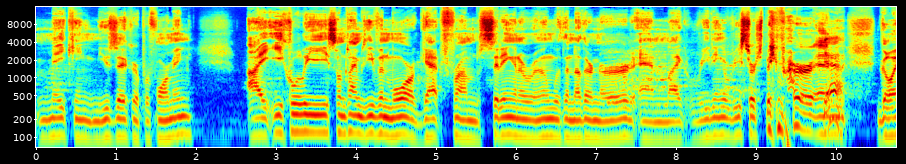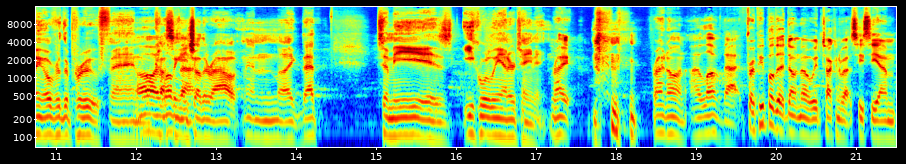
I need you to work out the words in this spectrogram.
making music or performing I equally, sometimes even more, get from sitting in a room with another nerd and like reading a research paper and yeah. going over the proof and oh, cussing each other out. And like that to me is equally entertaining. Right. right on. I love that. For people that don't know, we're talking about CCM.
